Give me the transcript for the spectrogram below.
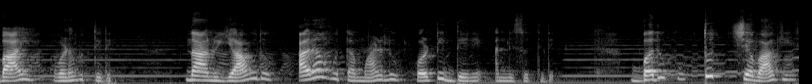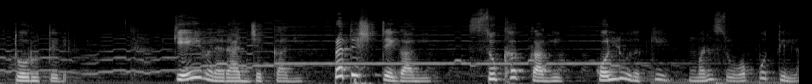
ಬಾಯಿ ಒಣಗುತ್ತಿದೆ. ನಾನು ಯಾವುದೋ ಅನಾಹುತ ಮಾಡಲು ಹೊರಟಿದ್ದೇನೆ ಅನ್ನಿಸುತ್ತಿದೆ. ಬದುಕು ತುಚ್ಛವಾಗಿ ತೋರುತ್ತಿದೆ. ಕೇವಲ ರಾಜ್ಯಕ್ಕಾಗಿ, ಪ್ರತಿಷ್ಠೆಗಾಗಿ, ಸುಖಕ್ಕಾಗಿ ಕೊಲ್ಲುವುದಕ್ಕೆ ಮನಸ್ಸು ಒಪ್ಪುತ್ತಿಲ್ಲ.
